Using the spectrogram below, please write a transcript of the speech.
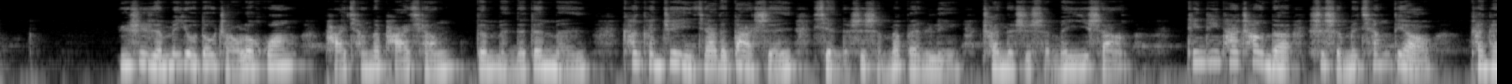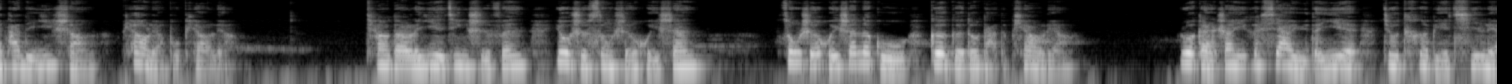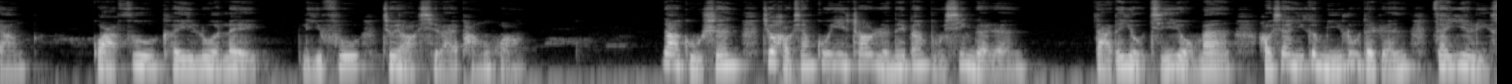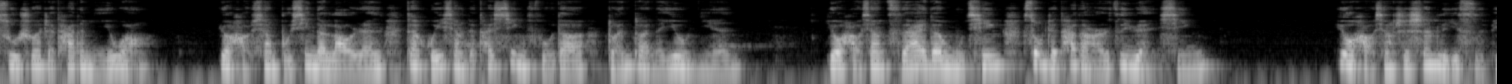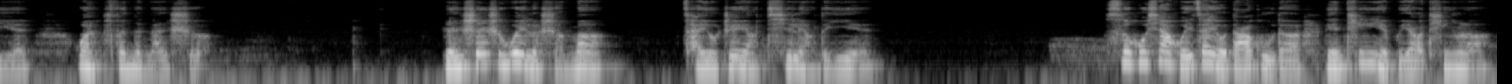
于是人们又都着了慌，爬墙的爬墙，登门的登门，看看这一家的大神显的是什么本领，穿的是什么衣裳，听听他唱的是什么腔调，看看他的衣裳漂亮不漂亮。跳到了夜静时分，又是送神回山。送神回山的鼓，个个都打得漂亮。若赶上一个下雨的夜，就特别凄凉。寡妇可以落泪，离夫就要起来彷徨。那鼓声就好像故意招惹那般不幸的人，打得有急有慢，好像一个迷路的人在夜里诉说着他的迷惘，又好像不幸的老人在回想着他幸福的短短的幼年。又好像慈爱的母亲送着他的儿子远行，又好像是生离死别，万分的难舍。人生是为了什么，才有这样凄凉的夜？似乎下回再有打鼓的，连听也不要听了。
